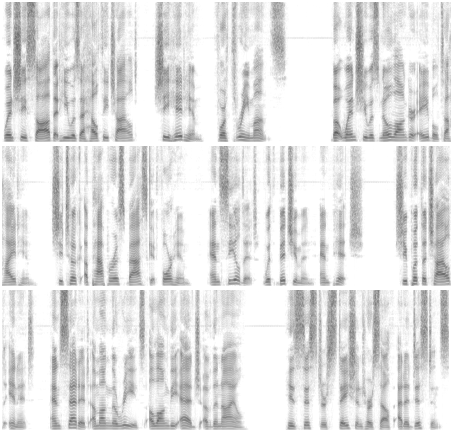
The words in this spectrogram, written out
When she saw that he was a healthy child, she hid him for three months. But when she was no longer able to hide him, she took a papyrus basket for him and sealed it with bitumen and pitch. She put the child in it and set it among the reeds along the edge of the Nile. His sister stationed herself at a distance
